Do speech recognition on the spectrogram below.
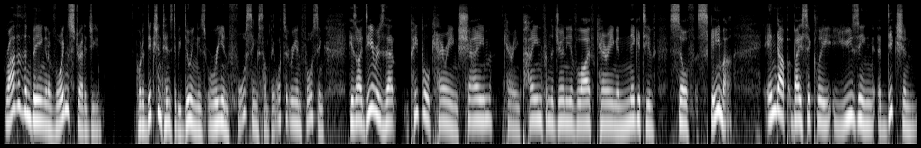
rather than being an avoidance strategy, what addiction tends to be doing is reinforcing something. What's it reinforcing? His idea is that people carrying shame, carrying pain from the journey of life, carrying a negative self schema, end up basically using addiction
